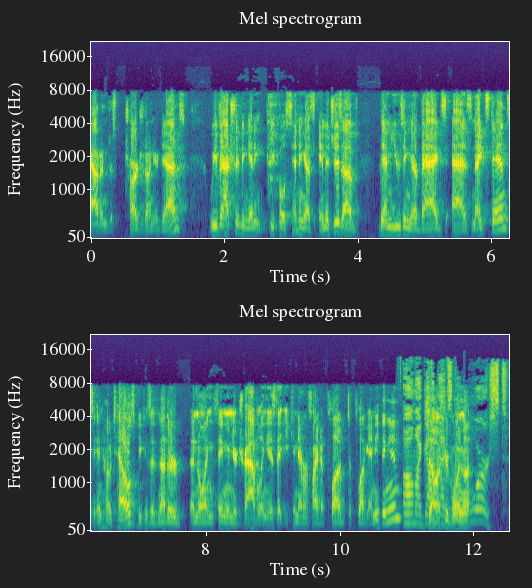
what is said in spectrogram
out and just charge it on your desk. We've actually been getting people sending us images of them using their bags as nightstands in hotels because another annoying thing when you're traveling is that you can never find a plug to plug anything in. Oh my god, so if that's you're going the worst.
